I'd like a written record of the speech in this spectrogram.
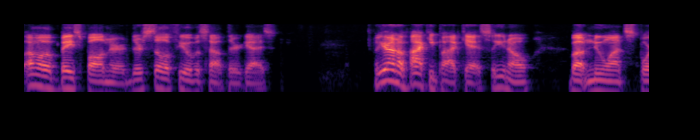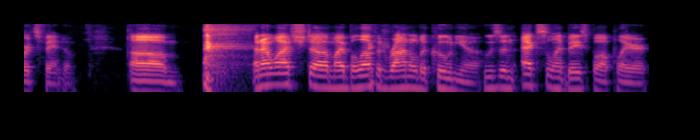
i'm a baseball nerd there's still a few of us out there guys you're on a hockey podcast so you know about nuanced sports fandom um and i watched uh, my beloved ronald acuna who's an excellent baseball player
